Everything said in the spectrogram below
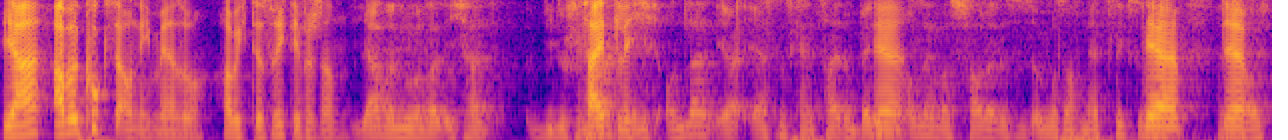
Ja, aber guckst auch nicht mehr so. Habe ich das richtig verstanden? Ja, aber nur weil ich halt, wie du schon Zeitlich. sagst, wenn ich online, ja, erstens keine Zeit und wenn Ja. ich dann online was schaue, dann ist es irgendwas auf Netflix oder Ja, so. Dann ja. schaue ich.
